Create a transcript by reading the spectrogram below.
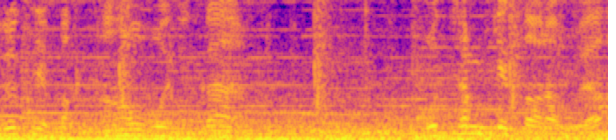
그렇게 막 당하고 보니까 못 참겠더라고요.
